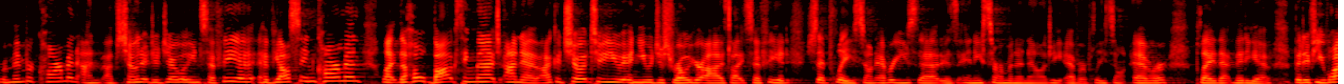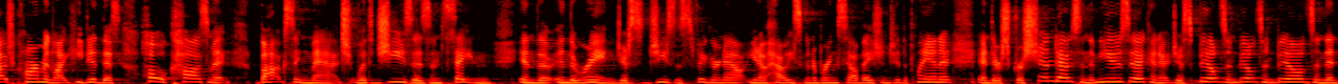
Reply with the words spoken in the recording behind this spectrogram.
Remember Carmen? I've shown it to Joey and Sophia. Have y'all seen Carmen? Like the whole boxing match? I know. I could show it to you and you would just roll your eyes like Sophia. She said, please don't ever use that as any sermon analogy ever. Please don't ever play that video. But if you watch Carmen, like he did this whole cosmic boxing match with Jesus and Satan in the, in the ring, just Jesus figuring out, you know, how he's going to bring salvation to the planet. And there's crescendos in the music and it just builds and builds and builds. And then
